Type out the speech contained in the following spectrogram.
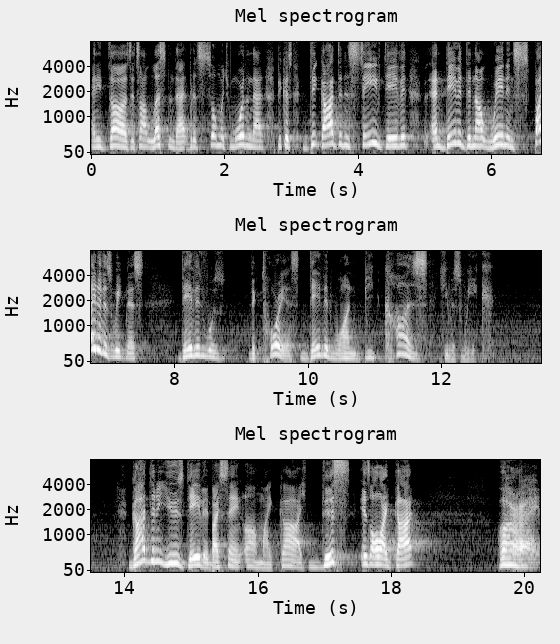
And he does. It's not less than that, but it's so much more than that because God didn't save David and David did not win in spite of his weakness. David was victorious. David won because he was weak. God didn't use David by saying, Oh my gosh, this is all I got. All right,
